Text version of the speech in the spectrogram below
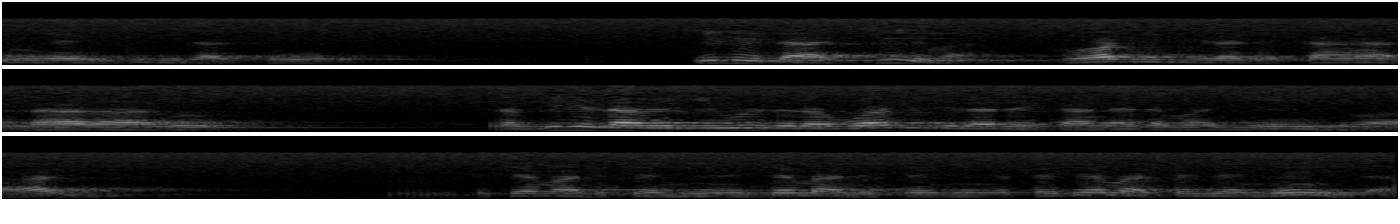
သင်ရဲ့ကိရိတာဆင်းရဲတယ်ကိရိတာရှိမှဘောပြည့်ပြတဲ့ကံကလာတာကိုအဲ့ကိရိတာမရှိဘူးဆိုတော့ဘောပြည့်ပြတဲ့ကံလည်းဓမ္မငြိမ့်သွား တစ်ချက်မှတစ်ချက်ငြိမ့်တစ်ချက်မှတစ်ချက်ငြိမ့်တစ်ချက်မှတစ်ချက်ငြိမ့်နေတာ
